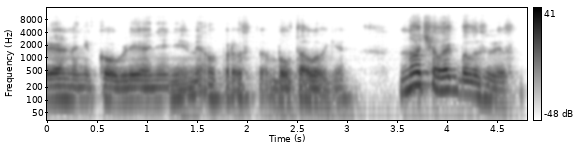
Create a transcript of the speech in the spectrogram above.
реально никакого влияния не имела, просто болтология. Но человек был известный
